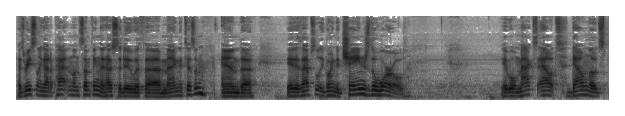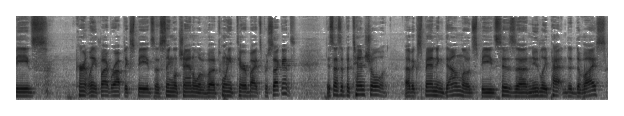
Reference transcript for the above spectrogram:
has recently got a patent on something that has to do with uh, magnetism, and uh, it is absolutely going to change the world. It will max out download speeds, currently fiber optic speeds, a single channel of uh, 20 terabytes per second. This has a potential of expanding download speeds. His uh, newly patented device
